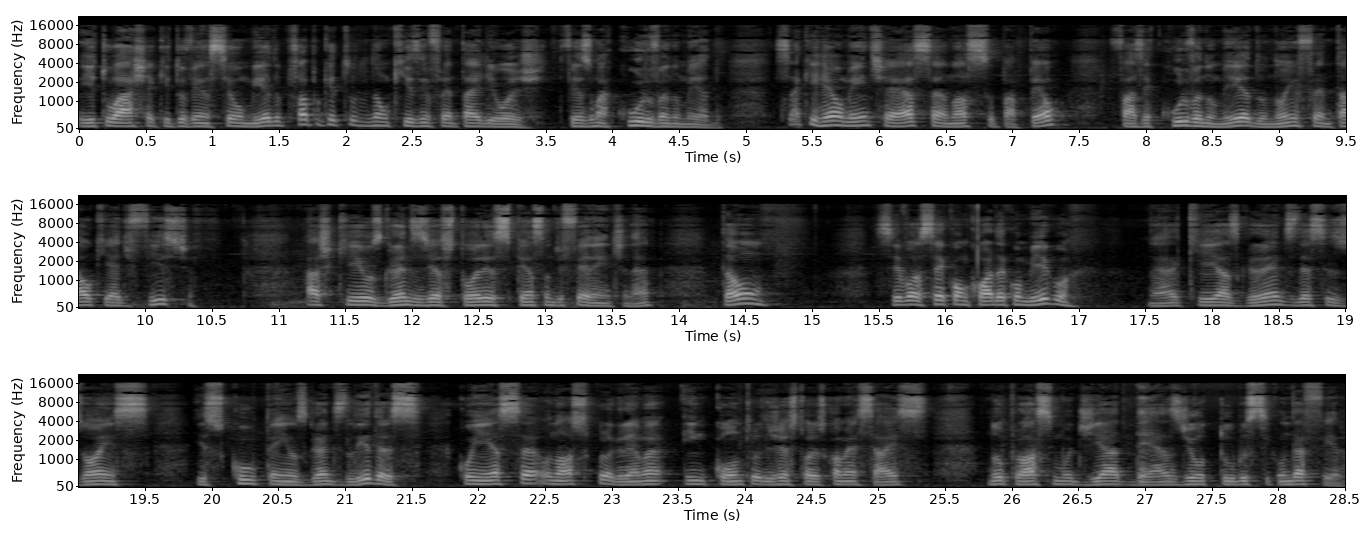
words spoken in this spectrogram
E tu acha que tu venceu o medo só porque tu não quis enfrentar ele hoje? Fez uma curva no medo. Será que realmente é esse nosso papel? Fazer curva no medo, não enfrentar o que é difícil? Acho que os grandes gestores pensam diferente, né? Então, se você concorda comigo, né, que as grandes decisões esculpem os grandes líderes, conheça o nosso programa Encontro de Gestores Comerciais no próximo dia 10 de outubro, segunda-feira,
